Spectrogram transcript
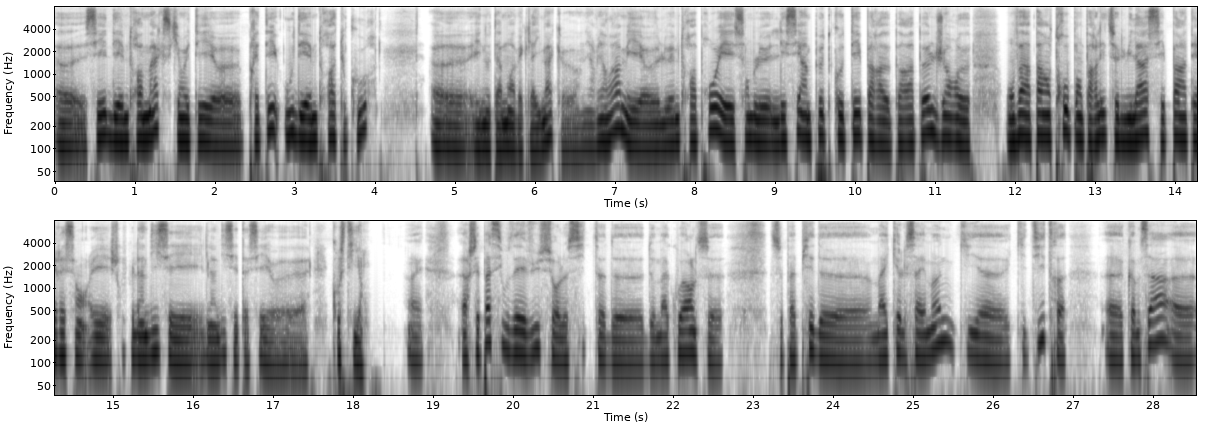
Euh, c'est des M3 Max qui ont été euh, prêtés ou des M3 tout court. Et notamment avec l'iMac, on y reviendra, mais le M3 Pro semble laisser un peu de côté par, Apple, genre on va pas en trop en parler de celui-là, c'est pas intéressant. Et je trouve que l'indice est, l'indice est assez croustillant. Ouais. Alors je sais pas si vous avez vu sur le site de, Macworld ce, ce papier de Michael Simon qui, euh, qui titre euh, comme ça euh,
